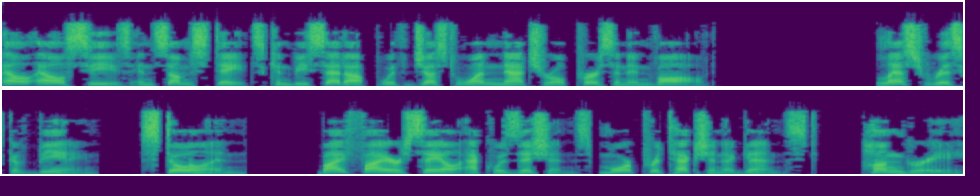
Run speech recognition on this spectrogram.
LLCs in some states can be set up with just one natural person involved. Less risk of being stolen by fire sale acquisitions more protection against hungry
